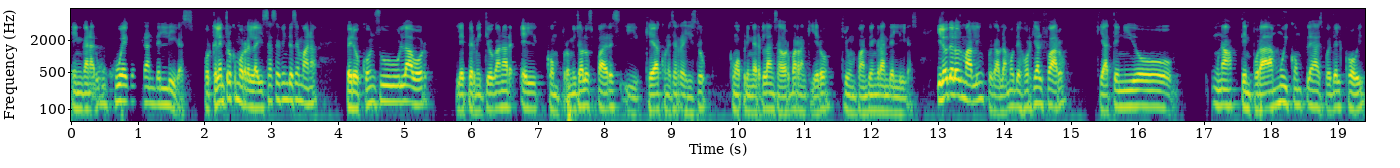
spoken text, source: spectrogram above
en ganar un juego en grandes ligas, porque él entró como relevista ese fin de semana, pero con su labor le permitió ganar el compromiso a los padres y queda con ese registro como primer lanzador barranquillero triunfando en grandes ligas. Y los de los Marlins, pues hablamos de Jorge Alfaro, que ha tenido una temporada muy compleja después del COVID,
